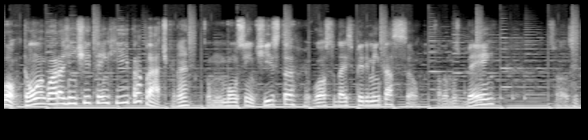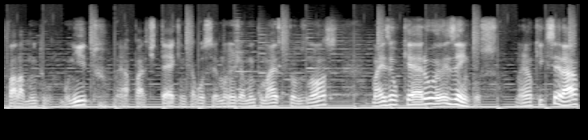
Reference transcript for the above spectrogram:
Bom, então agora a gente tem que ir para a prática, né? Como um bom cientista, eu gosto da experimentação. Falamos bem, você fala muito bonito, né? a parte técnica você manja muito mais que todos nós, mas eu quero exemplos. Né? O que, que será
